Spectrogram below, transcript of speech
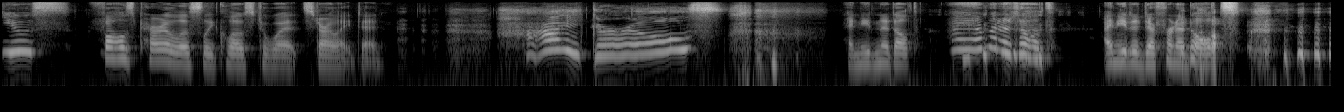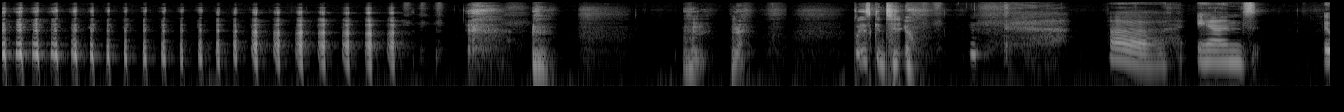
use falls perilously close to what Starlight did. Hi, girls. I need an adult. I am an adult. I need a different adult. Please continue. Uh, and it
